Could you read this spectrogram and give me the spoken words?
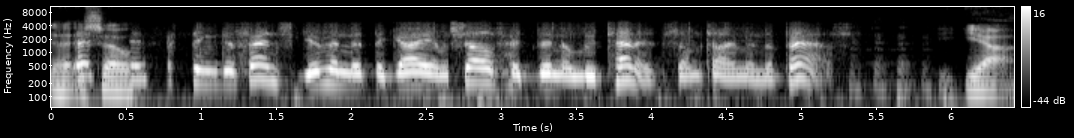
Uh, That's so an interesting defense, given that the guy himself had been a lieutenant sometime in the past. Yeah,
